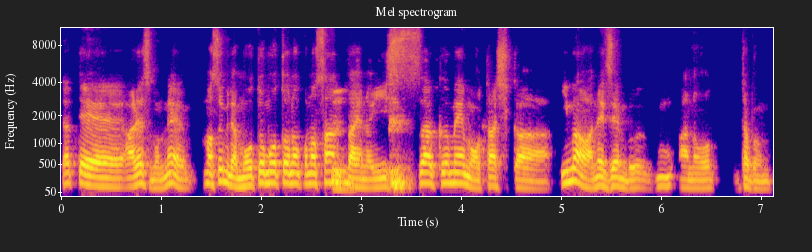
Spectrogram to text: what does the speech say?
だって、あれですもんね。まあそういう意味では元々のこの3体の1作目も確か、今はね、全部、あの、多分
